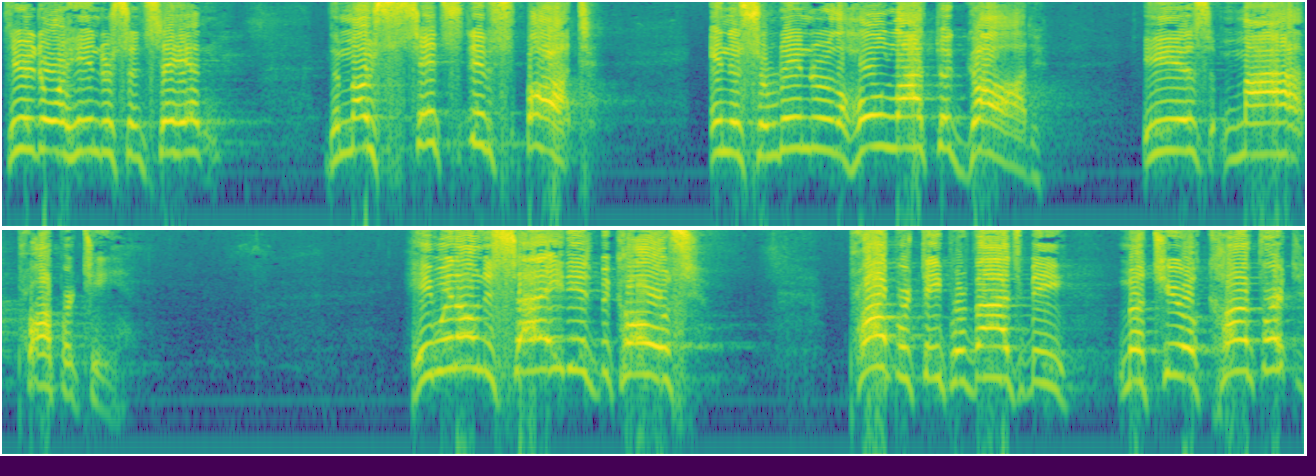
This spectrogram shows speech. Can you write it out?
Theodore Henderson said, the most sensitive spot in the surrender of the whole life to God is my property. He went on to say it is because Property provides me material comfort,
